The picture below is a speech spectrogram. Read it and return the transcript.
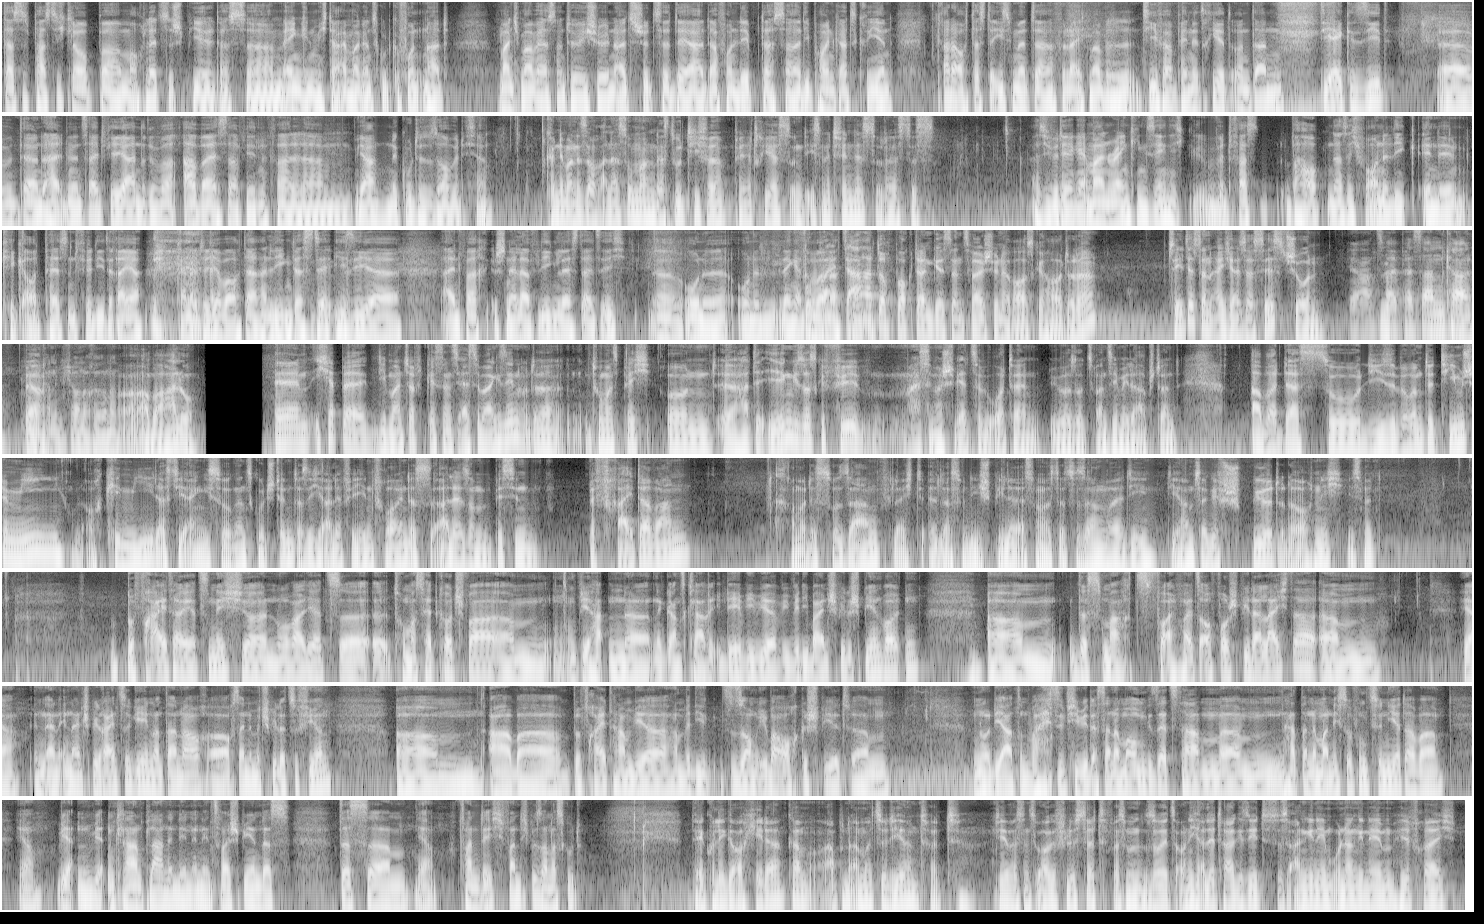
dass es passt. Ich glaube, ähm, auch letztes Spiel, dass ähm, Engin mich da einmal ganz gut gefunden hat. Manchmal wäre es natürlich schön als Schütze, der davon lebt, dass äh, die Point Guards kreieren. Gerade auch, dass der Ismet da vielleicht mal ein bisschen tiefer penetriert und dann die Ecke sieht. Äh, da unterhalten wir uns seit vier Jahren drüber. Aber es ist auf jeden Fall ähm, ja eine gute Saison, würde ich sagen. Könnte man das auch andersrum machen, dass du tiefer penetrierst und Ismet findest? Oder ist das also ich würde ja gerne mal ein Ranking sehen. Ich würde fast behaupten, dass ich vorne liege in den Kick-Out-Pässen für die Dreier. Kann natürlich aber auch daran liegen, dass der Easy äh, einfach schneller fliegen lässt als ich, äh, ohne, ohne länger Wobei, drüber nachzudenken. da hat doch Bogdan gestern zwei schöne rausgehaut, oder? Zählt das dann eigentlich als Assist schon? Ja, zwei Pässe an Karl. Ja. Kann ich mich auch noch erinnern. Aber hallo. Ähm, ich habe äh, die Mannschaft gestern das erste Mal gesehen unter Thomas Pech und äh, hatte irgendwie so das Gefühl, ist immer schwer zu beurteilen über so 20 Meter Abstand. Aber dass so diese berühmte Teamchemie oder auch Chemie, dass die eigentlich so ganz gut stimmt, dass sich alle für jeden freuen, dass alle so ein bisschen befreiter waren. Kann man das so sagen? Vielleicht äh, lassen wir die Spieler erstmal was dazu sagen, weil die, die haben es ja gespürt oder auch nicht. Wie ist mit? Befreiter jetzt nicht, äh, nur weil jetzt äh, äh, Thomas Headcoach war. Ähm, wir hatten eine, ganz klare Idee, wie wir, wie wir die beiden Spiele spielen wollten. Mhm. Ähm, das macht es vor allem als Aufbauspieler leichter, ähm, ja, in, in ein Spiel reinzugehen und dann auch, auch seine Mitspieler zu führen. Ähm, aber befreit haben wir, haben wir die Saison über auch gespielt. Ähm, nur die Art und Weise, wie wir das dann nochmal umgesetzt haben, ähm, hat dann immer nicht so funktioniert, aber ja, wir hatten, wir hatten einen klaren Plan in den, in den zwei Spielen. Das, das ähm, ja, fand, ich, fand ich besonders gut. Der Kollege auch jeder kam ab und an mal zu dir und hat dir was ins Ohr geflüstert, was man so jetzt auch nicht alle Tage sieht. Ist es angenehm, unangenehm, hilfreich?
